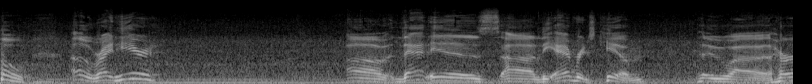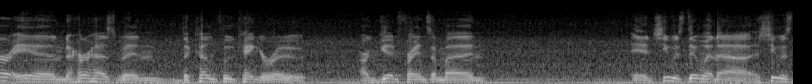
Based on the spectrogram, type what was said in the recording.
Oh, oh, right here. Uh, that is uh, the average Kim, who uh, her and her husband, the Kung Fu Kangaroo, are good friends of mine. And she was doing uh, she was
